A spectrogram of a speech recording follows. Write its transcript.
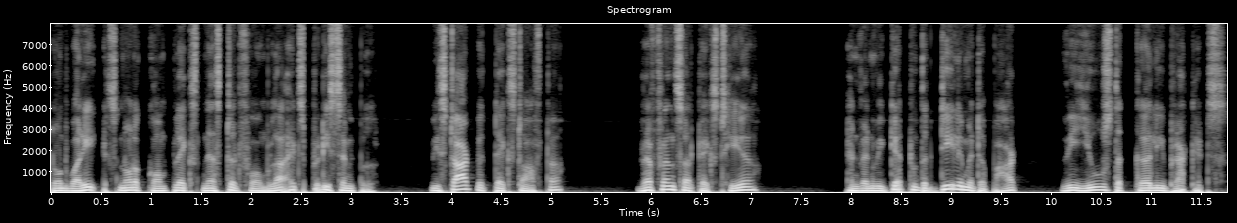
Don't worry, it's not a complex nested formula, it's pretty simple. We start with text after, reference our text here, and when we get to the delimiter part, we use the curly brackets.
